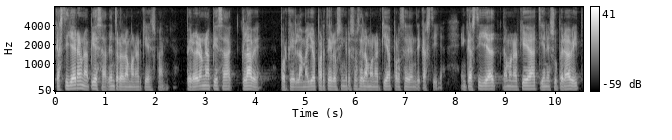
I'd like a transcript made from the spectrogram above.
Castilla era una pieza dentro de la monarquía hispánica, pero era una pieza clave porque la mayor parte de los ingresos de la monarquía proceden de Castilla. En Castilla la monarquía tiene superávit,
